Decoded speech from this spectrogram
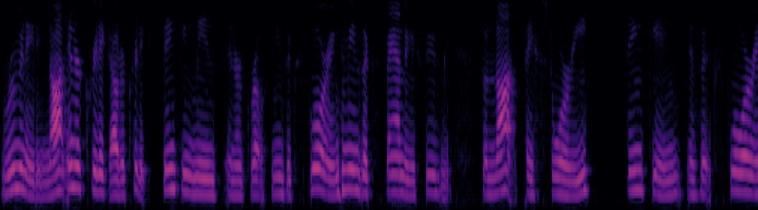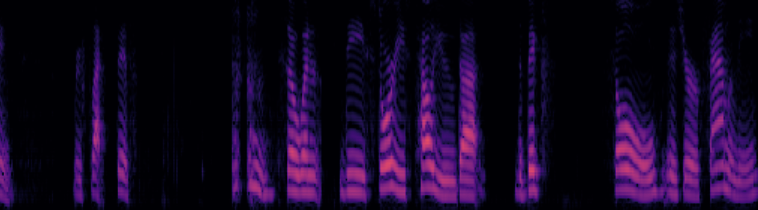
ruminating, not inner critic, outer critic. Thinking means inner growth, means exploring, means expanding, excuse me. So, not a story, thinking is exploring, reflective. so when the stories tell you that the big soul is your family,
